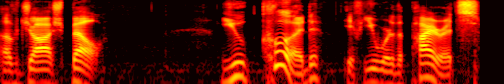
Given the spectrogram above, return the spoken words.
of Josh Bell. You could, if you were the Pirates,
